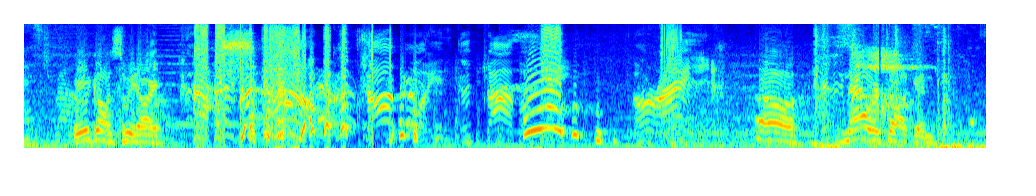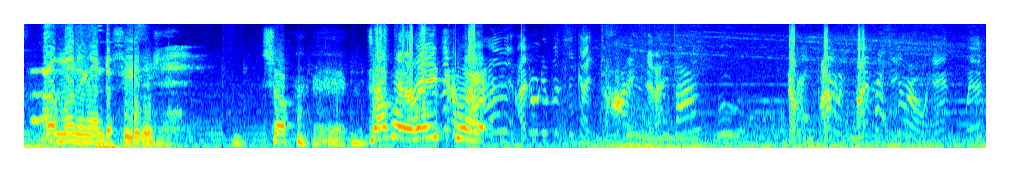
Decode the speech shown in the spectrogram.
Where you going, sweetheart? good job! Good job, boys! Good job! Alright! Oh, now we're talking. I'm running undefeated. So, double Did I rage even quit. die? I don't even think I died. Did I die? Nope, I went 5 0 and with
